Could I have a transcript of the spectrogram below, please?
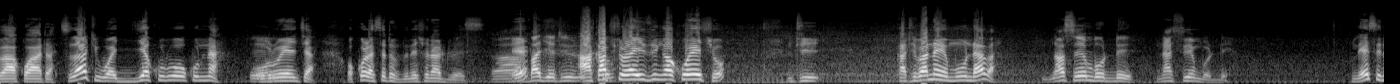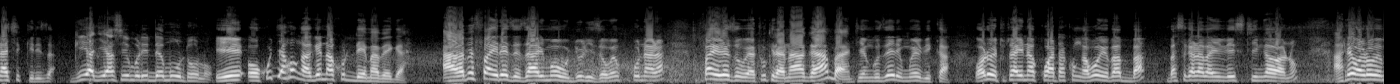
bakwata so that wajja ku lwokuna Eh. olwenkya okukola state of the national address Ah, Eh? ku ekyo nti kati banaye mundaba. Nasembodde. Nasimbudde naye sinakikkiriza. Giya gye yasimbuliddemu ntono okugjako ng'agenda kudda emabega alabe fayiro ezo ezaalimu obujulizi obwenkukunala fayiro ezo bwe yatuukira n'agamba nti enguzi erimu ebika. Waliwo we tutalina kukwatako nga bo we babba basigala bainvestinga wano ate waliwo we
